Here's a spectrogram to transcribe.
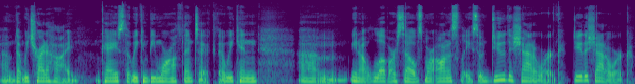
um, that we try to hide, okay? So that we can be more authentic, that we can, um, you know, love ourselves more honestly. So do the shadow work, do the shadow work.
